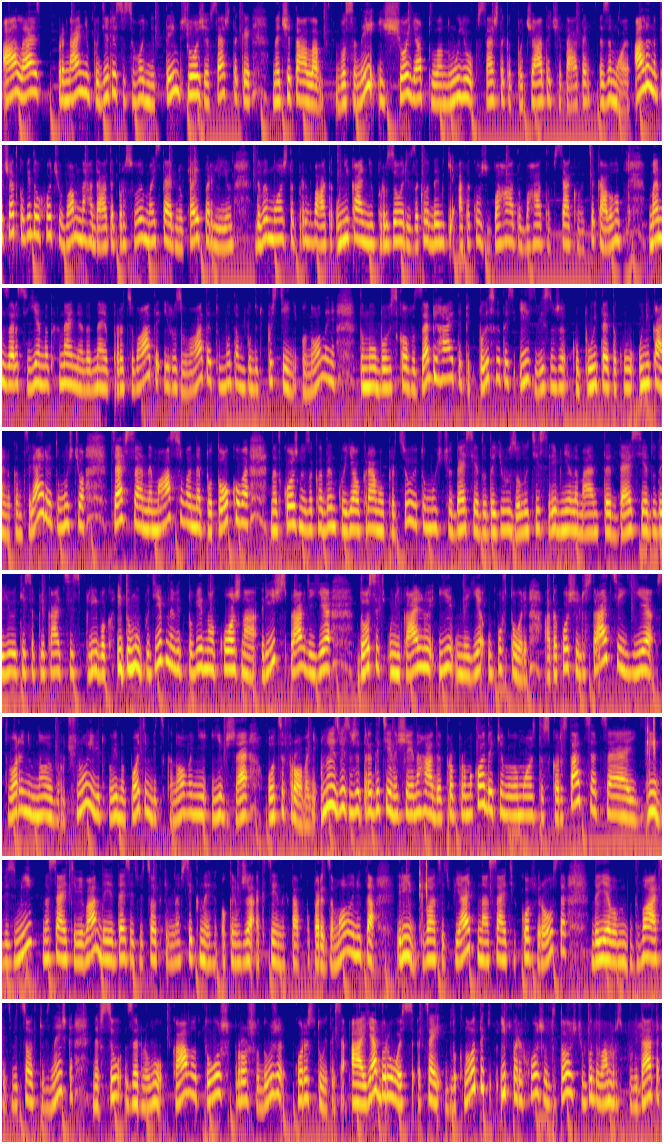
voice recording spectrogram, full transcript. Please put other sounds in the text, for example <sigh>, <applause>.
але принаймні поділюся сьогодні тим, що ж я все ж таки начитала восени і що я планую все ж таки почати читати зимою. Але на початку відео хочу вам нагадати про свою майстерню Paperleon, де ви можете придбати унікальні прозорі закладинки, а також багато-багато всякого цікавого. У мене зараз є натхнення над нею працювати і розвивати, тому там будуть постійні оновлення. Тому обов'язково забігайте, підписуйтесь і, звісно ж, купуйте таку унікальну канцелярію, тому що це все не масове, не потокове. Над кожною закладинкою я окремо працюю, тому що десь я додаю золоті срібні елементи, десь я додаю якісь аплікації з плівок і тому подібне. Відповідно, кожна річ справді є досить унікальною і не є у повторі. А також ілюстрації є створені мною вручну, і відповідно потім відскановані і вже оцифровані. Ну і звісно ж, традиційно ще й нагадую про промокоди, якими ви можете скористатися. Це від Візмі на сайті Vivan, де є 10% на всі книги, окрім вже акційних та по передзамовленню, та рід 25 на сайті Coffee Roaster, де є вам 20% знижки на всю зернову каву. Тож прошу дуже користуйтеся. А я беру ось цей блокнотик і переходжу до того, що буду вам розповідати,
